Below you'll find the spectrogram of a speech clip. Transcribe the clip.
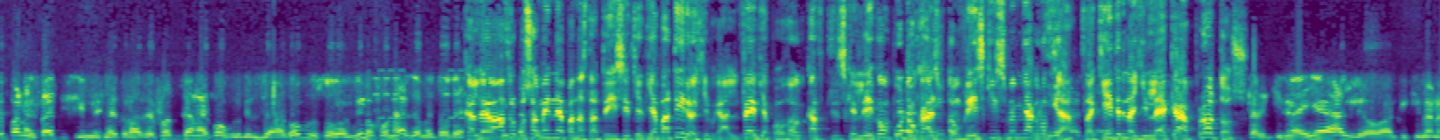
επαναστάτη είμαι. Με τον αδερφό του Τζανακόπουλου και τον Τζανακόπουλο στο Λονδίνο φωνάζαμε τότε. Καλέ, ο άνθρωπος, άμα είναι επαναστατήσει και διαβατήριο έχει βγάλει. Φεύγει από εδώ, κάθεται και λίγο. Πού το χάσει που τον βρίσκεις με μια γροθιά. Στα κίτρινα γυλαίκα, πρώτος. Τα κίτρινα είναι άλλο αντικείμενο.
